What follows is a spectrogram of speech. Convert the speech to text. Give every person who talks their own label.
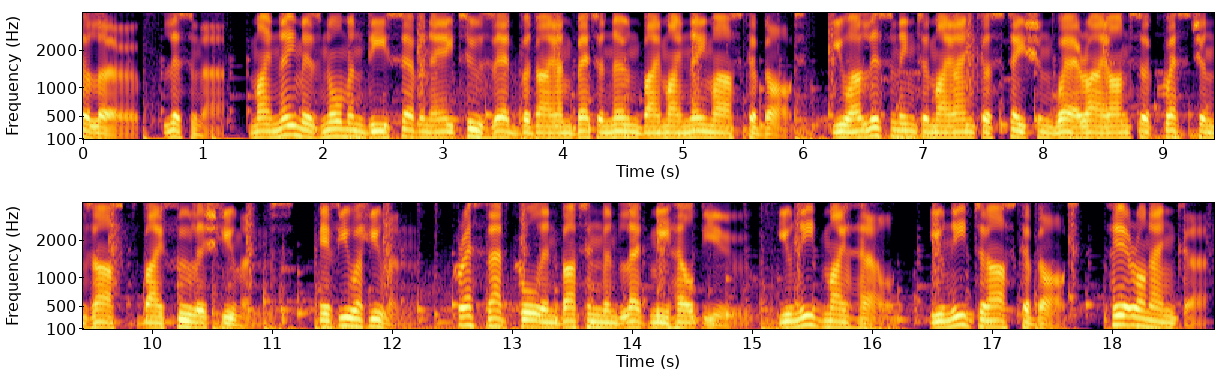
Speaker 1: Hello, listener. My name is Norman D7A2Z, but I am better known by my name AskABot. You are listening to my anchor station where I answer questions asked by foolish humans. If you are human, press that call in button and let me help you. You need my help. You need to ask a bot. Here on Anchor.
